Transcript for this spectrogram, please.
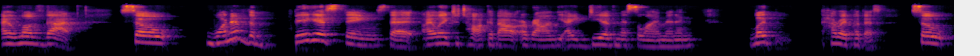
I love that. So, one of the biggest things that I like to talk about around the idea of misalignment, and like, how do I put this? So,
